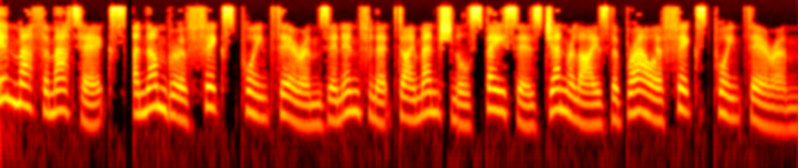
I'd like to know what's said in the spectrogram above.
In mathematics, a number of fixed-point theorems in infinite-dimensional spaces generalize the Brouwer fixed-point theorem.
